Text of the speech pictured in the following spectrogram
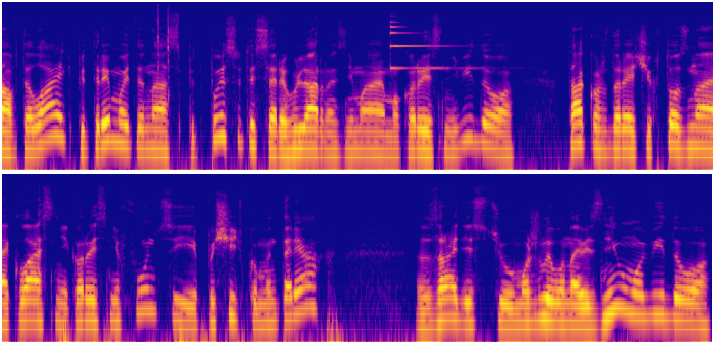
ставте лайк, підтримуйте нас, підписуйтеся, регулярно знімаємо корисні відео. Також, до речі, хто знає класні корисні функції, пишіть в коментарях. З радістю, можливо, навіть знімемо відео,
